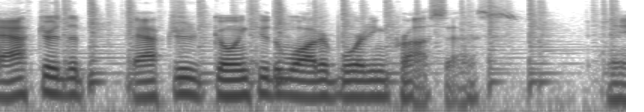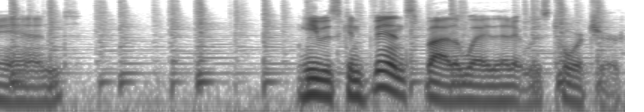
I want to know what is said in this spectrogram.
after the after going through the waterboarding process and he was convinced by the way that it was torture.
